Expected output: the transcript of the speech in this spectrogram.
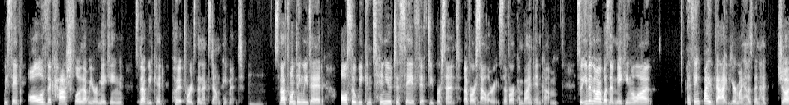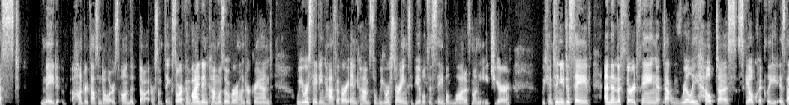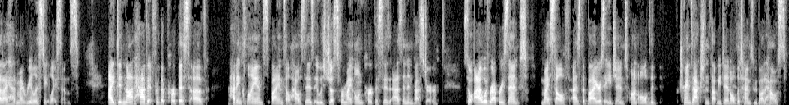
We saved all of the cash flow that we were making so that we could put it towards the next down payment. Mm-hmm. So that's one thing we did. Also, we continue to save 50% of our salaries, of our combined income. So even though I wasn't making a lot, I think by that year, my husband had just made a $100,000 on the dot or something. So our okay. combined income was over a 100 grand. We were saving half of our income. So we were starting to be able to save a lot of money each year. We continued to save. And then the third thing that really helped us scale quickly is that I had my real estate license. I did not have it for the purpose of having clients buy and sell houses. It was just for my own purposes as an investor. So I would represent myself as the buyer's agent on all of the transactions that we did, all the times we bought a house.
